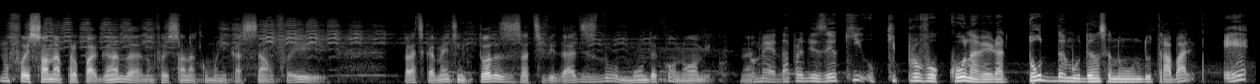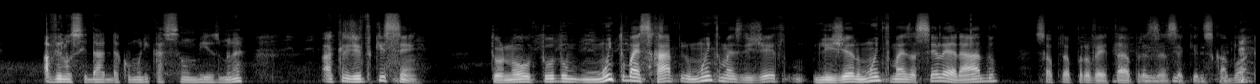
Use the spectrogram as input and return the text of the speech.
não foi só na propaganda, não foi só na comunicação, foi praticamente em todas as atividades do mundo econômico. Né? Tomé, dá para dizer que o que provocou, na verdade, toda a mudança no mundo do trabalho é a velocidade da comunicação mesmo, né? Acredito que sim. Tornou tudo muito mais rápido, muito mais ligeiro, ligeiro muito mais acelerado só para aproveitar a presença aqui do Scabor.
